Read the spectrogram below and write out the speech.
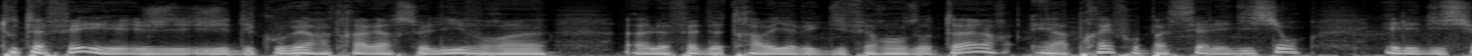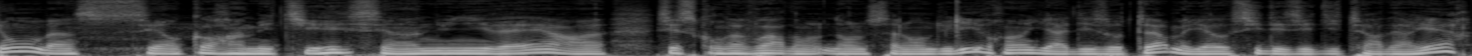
tout à fait. J'ai découvert à travers ce livre euh, euh, le fait de travailler avec différents auteurs. Et après, il faut passer à l'édition. Et l'édition, ben, c'est encore un métier, c'est un univers. C'est ce qu'on va voir dans, dans le salon du livre. hein. Il y a des auteurs, mais il y a aussi des éditeurs derrière.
